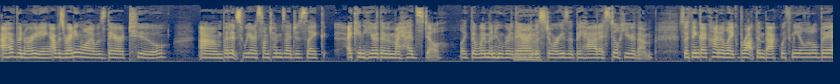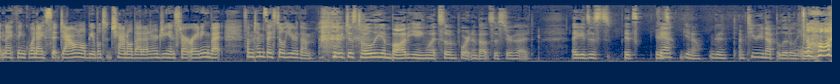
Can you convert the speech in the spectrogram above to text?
I have been writing. I was writing while I was there too. Um, but it's weird. Sometimes I just like I can hear them in my head still. Like the women who were there and the mm. stories that they had, I still hear them. So I think I kind of like brought them back with me a little bit. And I think when I sit down, I'll be able to channel that energy and start writing. But sometimes I still hear them. you're just totally embodying what's so important about sisterhood like it's just it's It's, Yeah. you know, I'm going. I'm tearing up a little here. Aw,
